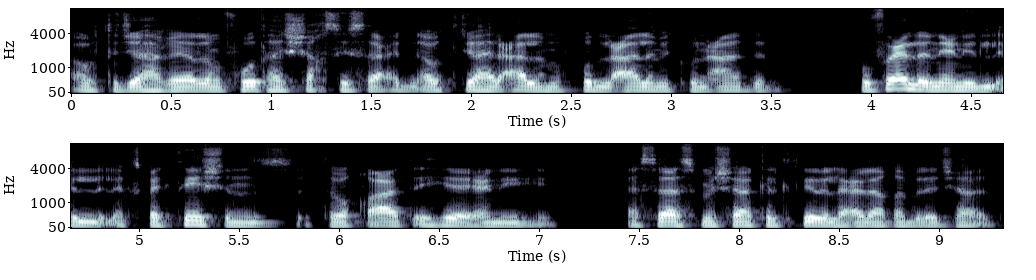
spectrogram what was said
أو تجاه غيره المفروض هالشخص يساعدني أو تجاه العالم المفروض العالم يكون عادل وفعلا يعني الاكسبكتيشنز التوقعات هي يعني أساس مشاكل كثيرة لها علاقة بالإجهاد.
